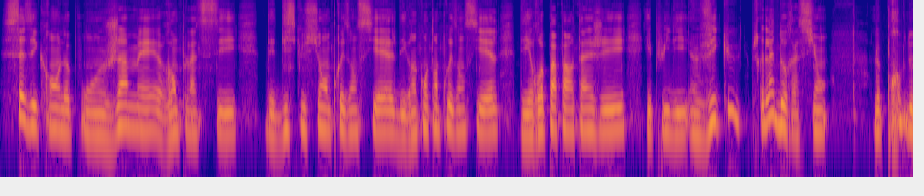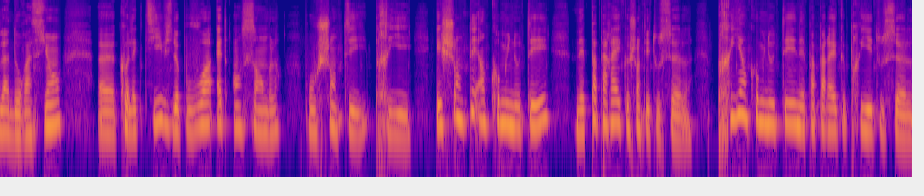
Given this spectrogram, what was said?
ces écrans ne pourront jamais remplacer des discussions en présentiel, des rencontres en présentiel, des repas partagés et puis un vécu. Parce que l'adoration, le propre de l'adoration euh, collective, c'est de pouvoir être ensemble pour chanter, prier. Et chanter en communauté n'est pas pareil que chanter tout seul. Prier en communauté n'est pas pareil que prier tout seul.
